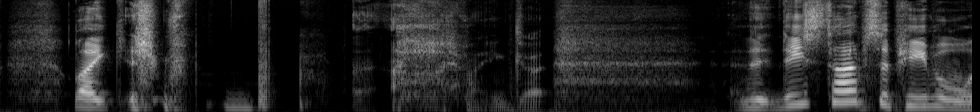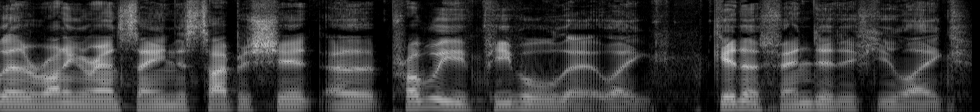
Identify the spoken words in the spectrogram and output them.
like, oh my god. These types of people that are running around saying this type of shit are probably people that like get offended if you like,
